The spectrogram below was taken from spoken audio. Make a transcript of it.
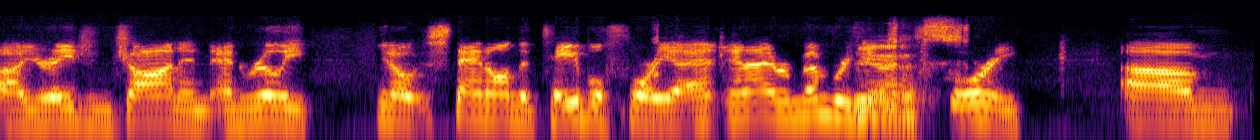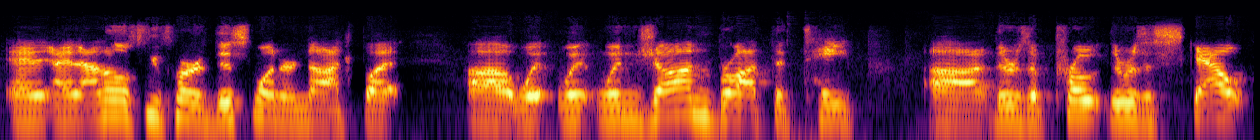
uh, your agent John, and, and really, you know, stand on the table for you. And, and I remember hearing yes. the story. Um, and, and I don't know if you've heard this one or not, but uh, when, when John brought the tape, uh, there was a pro, there was a scout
